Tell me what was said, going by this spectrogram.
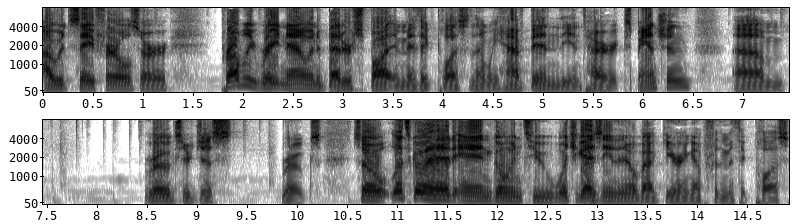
I would say ferals are probably right now in a better spot in Mythic Plus than we have been the entire expansion. Um, rogues are just rogues. So let's go ahead and go into what you guys need to know about gearing up for the Mythic Plus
